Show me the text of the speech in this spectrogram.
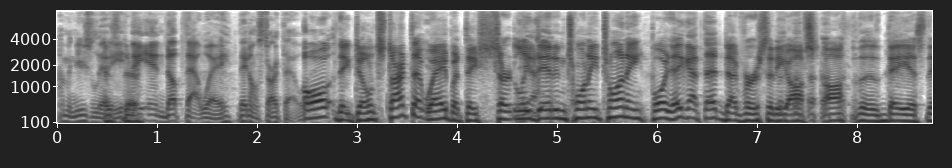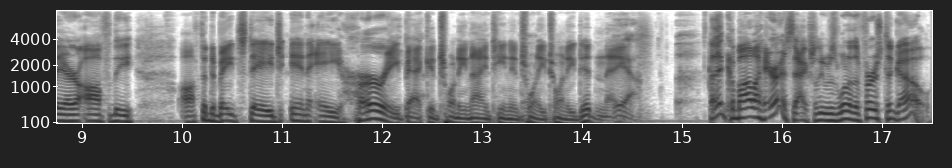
I mean, usually they, there- they end up that way. They don't start that way. Oh, they don't start that way, but they certainly Yeah. did in 2020. Boy, they got that diversity off off the dais there, off the off the debate stage in a hurry back in 2019 and 2020, didn't they? Yeah. I think Kamala Harris actually was one of the first to go.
